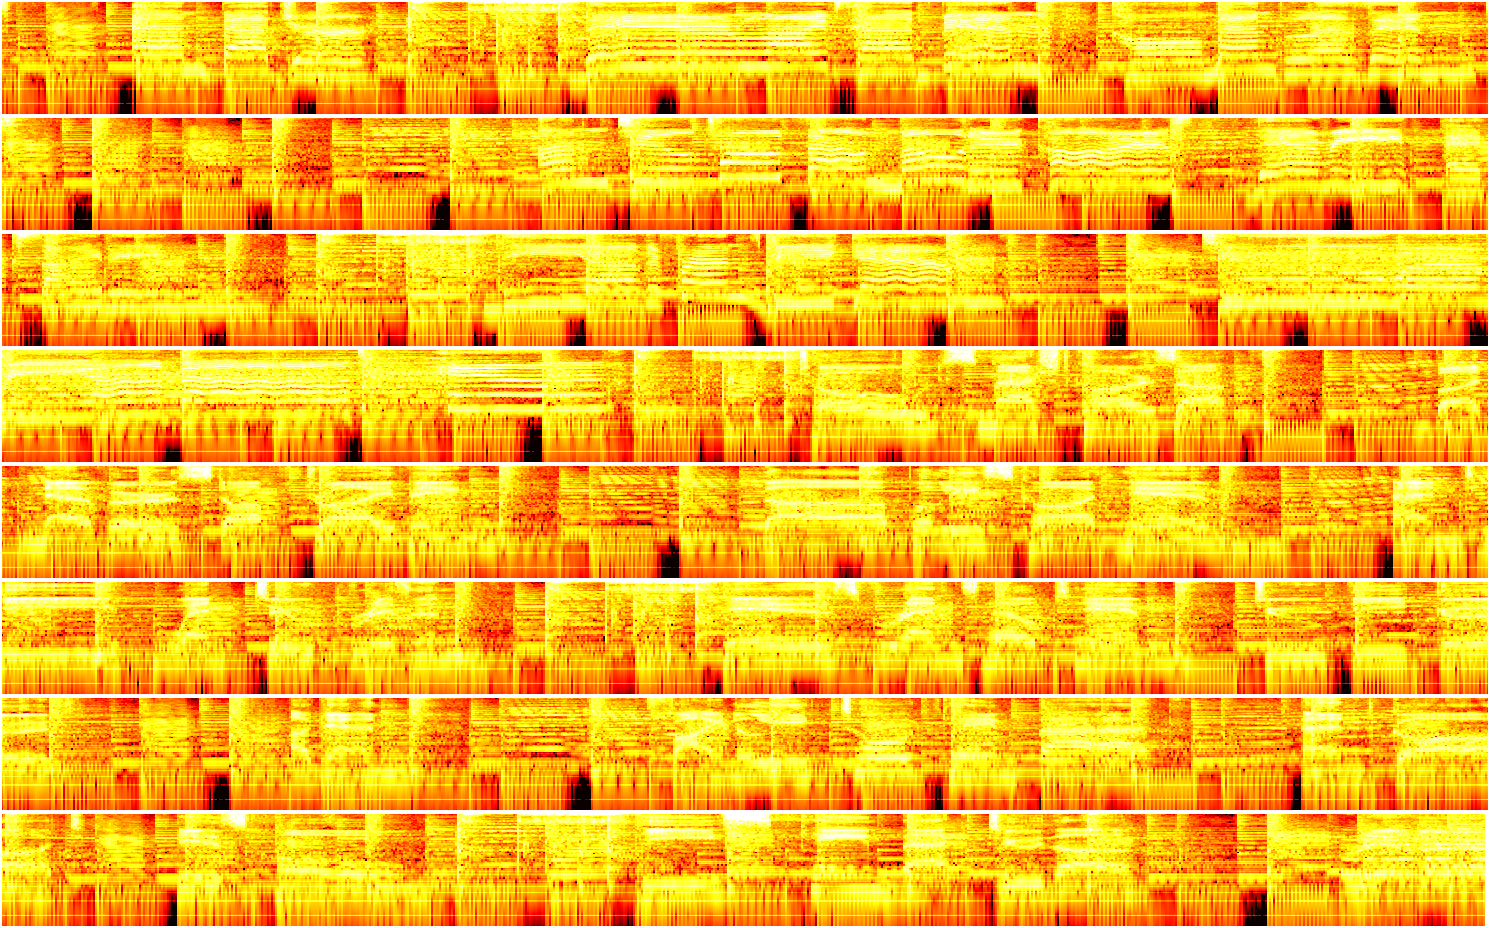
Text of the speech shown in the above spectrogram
and badger. Their lives had been calm and pleasant until Toad found motor cars very exciting. The other friends began to worry about him. Toad smashed cars up but never stopped driving. The police caught him, and he went to prison. His friends helped him to be good again. Finally, Toad came back and got his home. Peace came back to the river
